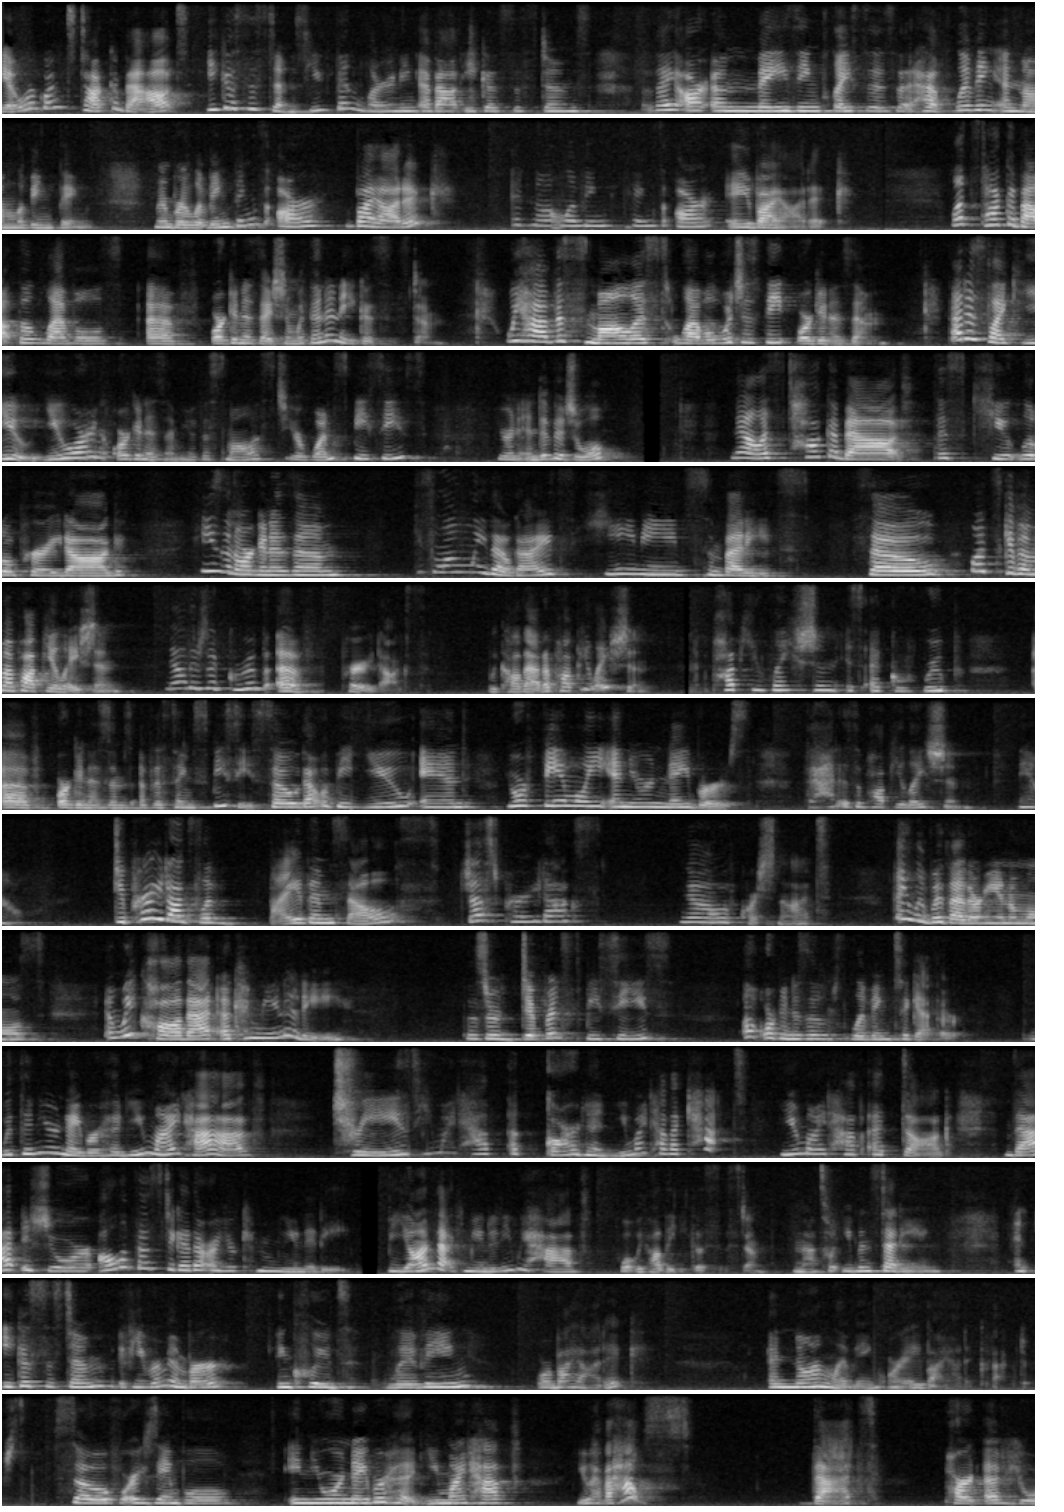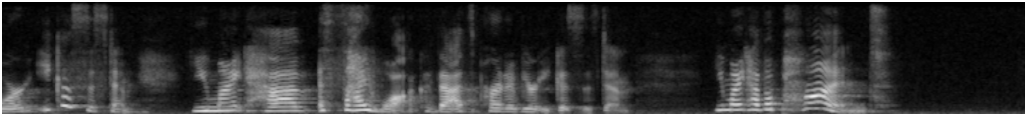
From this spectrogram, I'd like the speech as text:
video, we're going to talk about ecosystems. You've been learning about ecosystems. They are amazing places that have living and non-living things. Remember, living things are biotic and non-living things are abiotic. Let's talk about the levels of organization within an ecosystem. We have the smallest level, which is the organism. That is like you. You are an organism. You're the smallest. You're one species. You're an individual. Now let's talk about this cute little prairie dog. He's an organism. He's lonely though, guys. He needs some buddies. So let's give him a population. Now there's a group of prairie dogs. We call that a population. A population is a group of organisms of the same species. So that would be you and your family and your neighbors. That is a population. Now, do prairie dogs live by themselves? Just prairie dogs? No, of course not. They live with other animals, and we call that a community. Those are different species of organisms living together. Within your neighborhood, you might have trees, you might have a garden, you might have a cat, you might have a dog. That is your, all of those together are your community. Beyond that community, we have what we call the ecosystem, and that's what you've been studying. An ecosystem, if you remember, includes living or biotic and non-living or abiotic factors. So for example, in your neighborhood, you might have, you have a house. That's part of your ecosystem. You might have a sidewalk. That's part of your ecosystem. You might have a pond.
